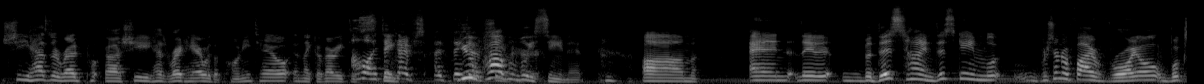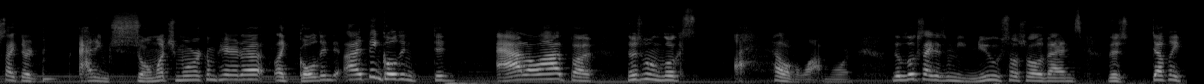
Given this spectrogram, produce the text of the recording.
she has a red, po- uh, she has red hair with a ponytail and like a very distinct. Oh, I think I've. I think You've I've probably seen, seen it. Um, and they, but this time, this game, look, Persona Five Royal looks like they're adding so much more compared to like Golden. I think Golden did add a lot, but this one looks a hell of a lot more. It looks like there's gonna be new social events. There's definitely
